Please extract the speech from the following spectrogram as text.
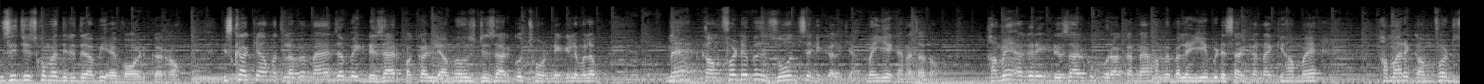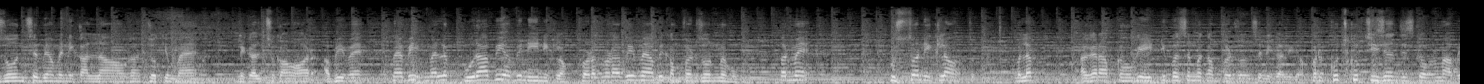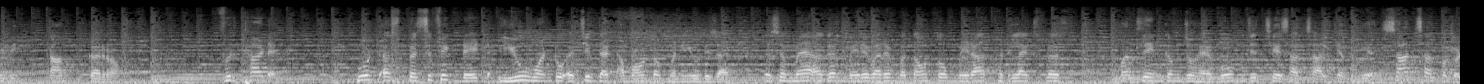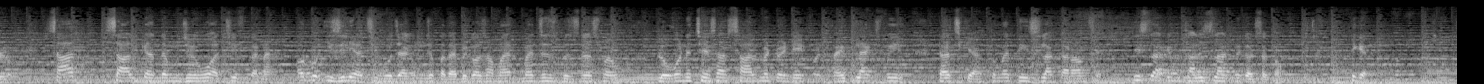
उसी चीज़ को मैं धीरे धीरे अभी अवॉइड कर रहा हूँ। इसका क्या मतलब है? मैं जब एक डिज़ायर पकड़ लिया, मैं उस डिज़ायर को छोड़ने के लिए मतलब मैं कंफर्टेबल जोन से निकल गया। मैं ये कहना चाहता हूँ, हमें अगर एक डिज़ायर को पूरा करना है, हमें पहले ये भी डिसाइड करना है कि हमें, हमारे कंफर्ट जोन से भी हमें निकलना होगा, जो कि मैं निकल चुका हूँ और अभी मैं मैं अभी मतलब पूरा भी अभी नहीं निकला हूँ। थोड़ा थोड़ा भी मैं अभी कंफर्ट जोन में हूँ, पर मैं कुछ तो निकला हूँ। तो मतलब अगर आप कहोगे 80 परसेंट मैं कंफर्ट जोन से निकल गया पर कुछ कुछ चीज़ें हैं जिसके ऊपर मैं अभी भी काम कर रहा हूँ। फिर थर्ड है put a specific date you want to achieve that amount of money you desire जैसे मैं अगर मेरे बारे में बताऊँ तो मेरा thirty lakhs plus monthly income जो है, वो मुझे छः सात साल के अंदर सात साल पकड़ लो। सात साल के अंदर मुझे वो अचीव करना है और वो इजीली अचीव हो जाएगा, मुझे पता है। बिकॉज़ हमारे, मैं जिस बिज़नेस में हूँ, लोगों ने छः सात साल में twenty eight point five lakhs भी टच किया तो मैं तीस लाख आराम से, तीस लाख या चालीस लाख भी कर सकता हूँ। ठीक है?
